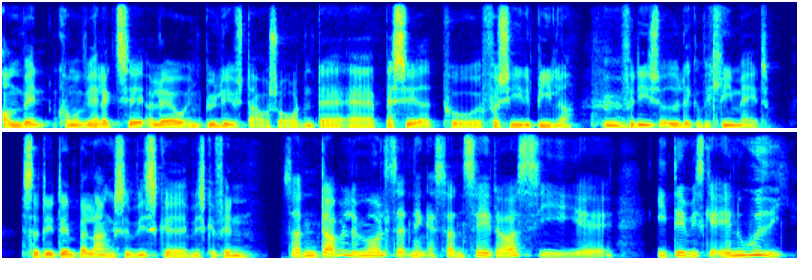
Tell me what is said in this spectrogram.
Omvendt kommer vi heller ikke til at lave en bylivsdagsorden, der er baseret på fossile biler, mm. fordi så ødelægger vi klimaet. Så det er den balance, vi skal, vi skal finde. Så den dobbelte målsætning er sådan set også i, øh, i det, vi skal ende ud i?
